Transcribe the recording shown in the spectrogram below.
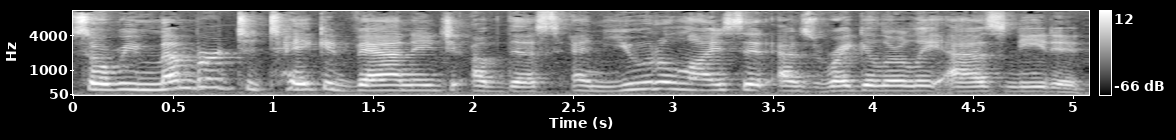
So remember to take advantage of this and utilize it as regularly as needed.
